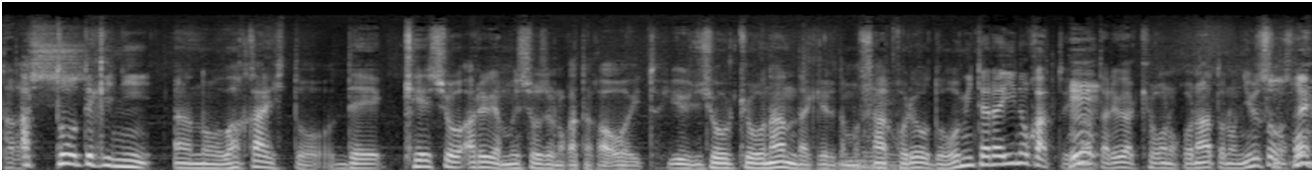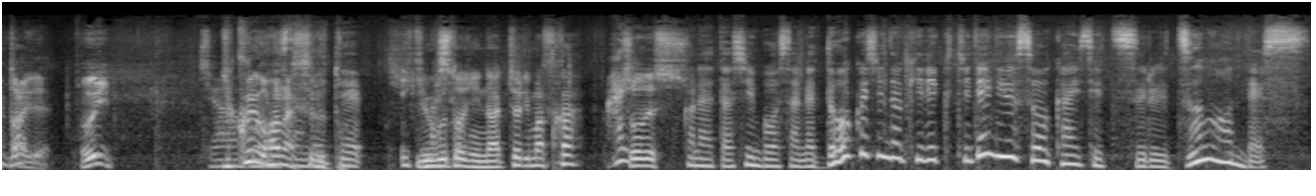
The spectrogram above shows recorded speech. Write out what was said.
圧倒的にあの若い人で軽症あるいは無症状の方が多いという状況なんだけれども、さあこれをどう見たらいいのかというあたりは、今日のこの後のニュースの本体ではい。じっくりお話しするということになっておりますか。はい、そうですこの後は辛坊さんが独自の切り口でニュースを解説するズームオンです。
